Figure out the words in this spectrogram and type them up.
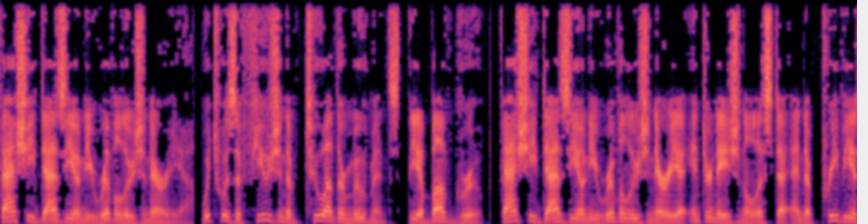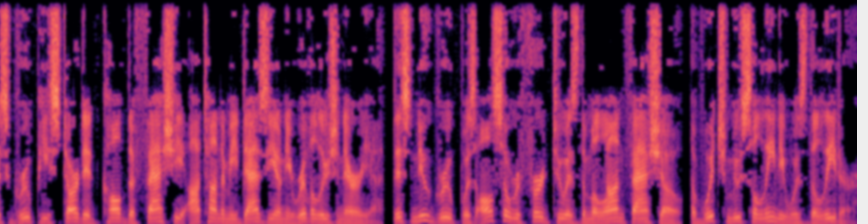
Fasci d'Azione Rivoluzionaria, which was a fusion of two other movements, the above group, Fasci d'Azione Rivoluzionaria Internazionalista and a previous group he started called the Fasci Autonomi d'Azione Rivoluzionaria. This new group was also referred to as the Milan Fascio, of which Mussolini was the leader.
